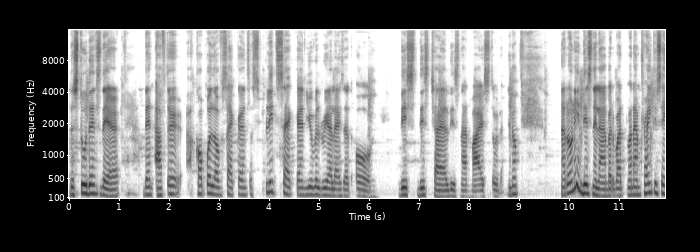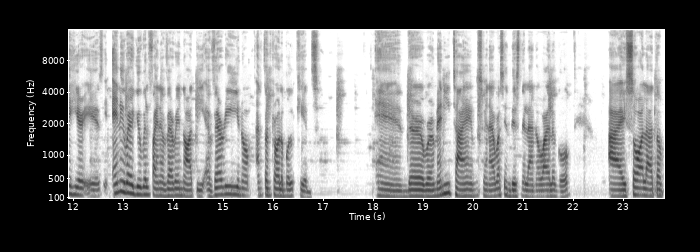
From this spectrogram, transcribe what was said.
The students there, then after a couple of seconds, a split second, you will realize that, oh, this this child is not my student. You know, not only in Disneyland, but what, what I'm trying to say here is anywhere you will find a very naughty, a very, you know, uncontrollable kids. And there were many times when I was in Disneyland a while ago, I saw a lot of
